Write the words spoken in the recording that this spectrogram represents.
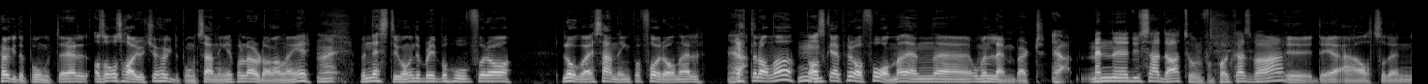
høydepunkter eller, Altså, vi har jo ikke høydepunktsendinger på lørdagene lenger. Nei. Men neste gang det blir behov for å logge ei sending på forhånd eller Ja. et eller annet, da skal jeg prøve å få med den uh, om en Lembert. Ja, Men uh, du sa datoen for podkast var Eh, Det er altså den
